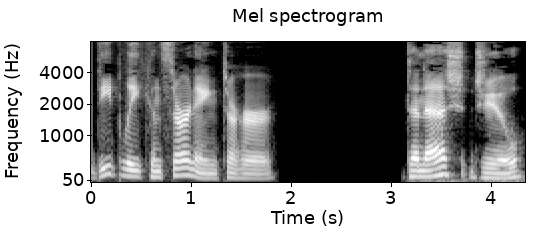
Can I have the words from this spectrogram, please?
deeply concerning to her. Daneshjou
